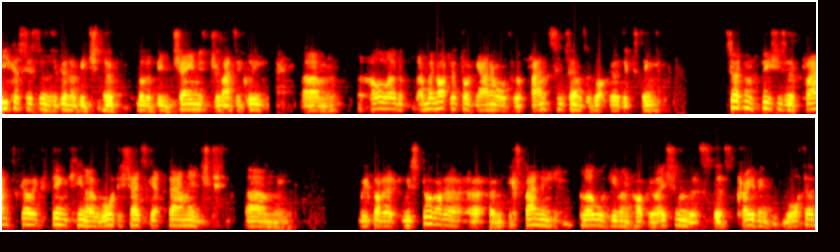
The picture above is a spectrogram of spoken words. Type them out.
ecosystems are going to be will have been changed dramatically. Um, a whole load of, and we're not just talking animals, but plants in terms of what goes extinct. Certain species of plants go extinct. You know, watersheds get damaged. Um, we've got a we've still got a, a, an expanding global human population that's that's craving water,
